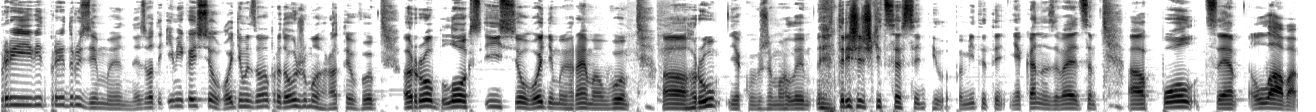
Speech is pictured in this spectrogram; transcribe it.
Привіт, привіт, друзі! Мене звати Кіміка, і сьогодні ми з вами продовжимо грати в Roblox. І сьогодні ми граємо в а, гру, як ви вже могли трішечки це все діло помітити, яка називається а, Пол це лава.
